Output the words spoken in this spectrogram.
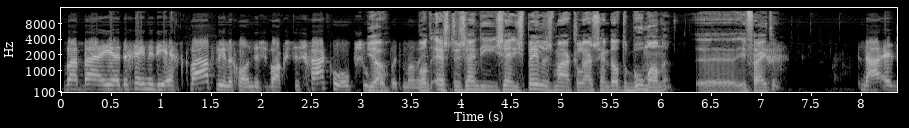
Waarbij degenen die echt kwaad willen gewoon de zwakste schakel opzoeken ja, op het moment. Want Esther, zijn die, zijn die spelersmakelaars, zijn dat de boemannen in feite? Nou, het,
